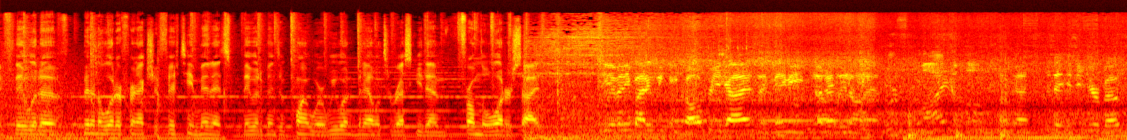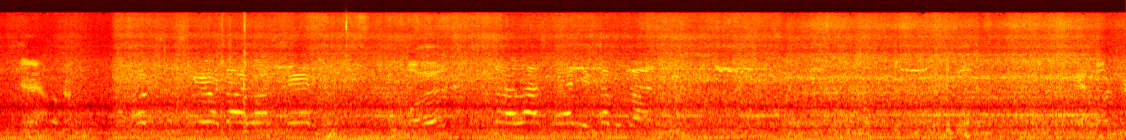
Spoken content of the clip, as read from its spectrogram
If they would have been in the water for an extra 15 minutes, they would have been to a point where we wouldn't have been able to rescue them from the water side. Do you have anybody we can call for you guys? Like maybe, I don't know. We're from Idaho. Okay. Is it, is it your boat? Yeah. Okay. I was just here at night last Natty. What? I last Natty a couple times. How did your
